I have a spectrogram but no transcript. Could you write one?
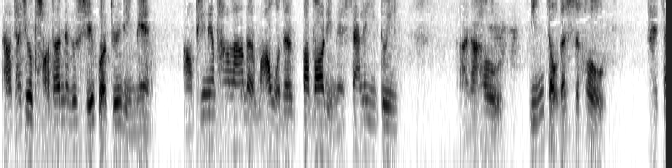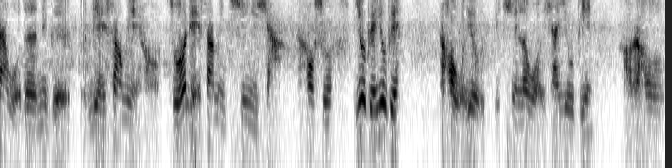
然后他就跑到那个水果堆里面。啊，乒铃乓啷的往我的包包里面塞了一堆，啊，然后临走的时候，还在我的那个脸上面哈，左脸上面亲一下，然后说右边右边，然后我又亲了我一下右边，好，然后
